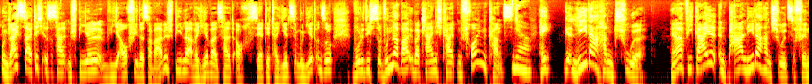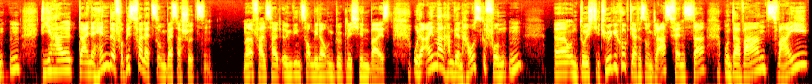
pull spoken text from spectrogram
und gleichzeitig ist es halt ein Spiel, wie auch viele Survival-Spiele, aber hier, weil es halt auch sehr detailliert simuliert und so, wo du dich so wunderbar über Kleinigkeiten freuen kannst. Ja. Hey, Lederhandschuhe. Ja, wie geil, ein paar Lederhandschuhe zu finden, die halt deine Hände vor Bissverletzungen besser schützen. Ne, falls halt irgendwie ein Zombie da unglücklich hinbeißt. Oder einmal haben wir ein Haus gefunden äh, und durch die Tür geguckt, die hatte so ein Glasfenster und da waren zwei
